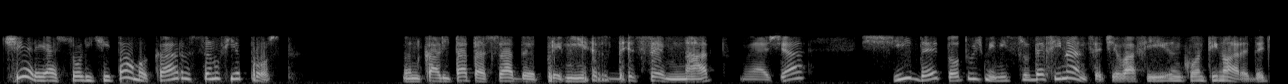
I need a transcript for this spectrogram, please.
cere, i-aș solicita măcar să nu fie prost. În calitatea sa de premier desemnat, nu e așa, și de, totuși, ministrul de finanțe, ce va fi în continuare. Deci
